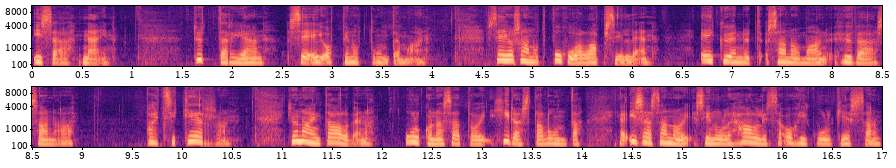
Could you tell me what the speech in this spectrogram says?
isää näin. Tyttäriään se ei oppinut tuntemaan. Se ei osannut puhua lapsilleen, ei kyennyt sanomaan hyvää sanaa. Paitsi kerran, jonain talvena, ulkona satoi hidasta lunta ja isä sanoi sinulle hallissa ohikulkiessaan,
